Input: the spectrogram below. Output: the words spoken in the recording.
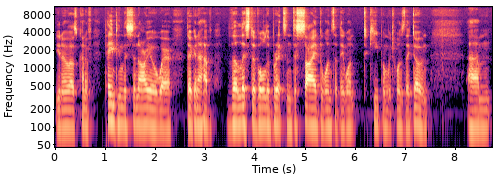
you know, I was kind of painting this scenario where they're going to have the list of all the Brits and decide the ones that they want to keep and which ones they don't. Um,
